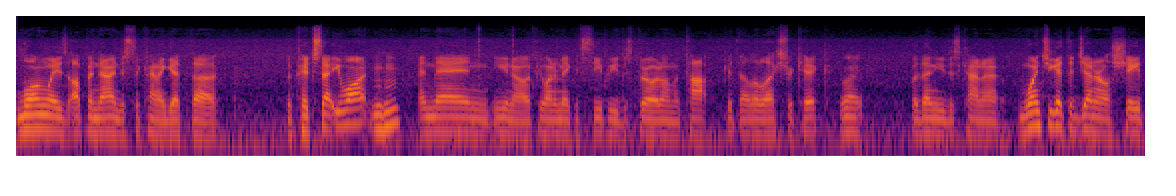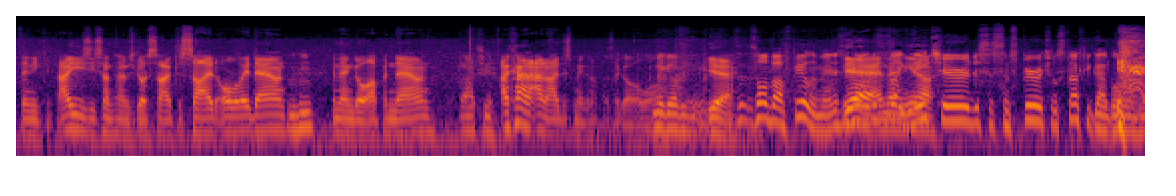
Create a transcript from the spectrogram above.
long ways up and down just to kind of get the the pitch that you want. Mm-hmm. And then, you know, if you want to make it steeper, you just throw it on the top, get that little extra kick. Right. But then you just kind of, once you get the general shape, then you can, I usually sometimes go side to side all the way down Mm-hmm. and then go up and down. Got you. I kind of, I don't know, I just make it up as I go along. Make it up. Yeah. It's, all about feeling, man. This is, Yeah, all, this and is then, like you know- nature. This is some spiritual stuff you got going on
